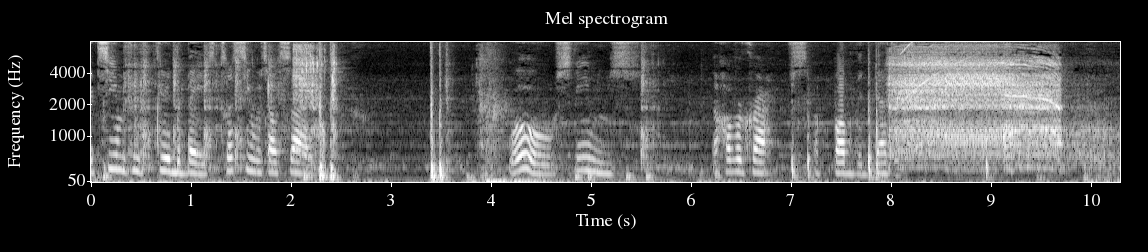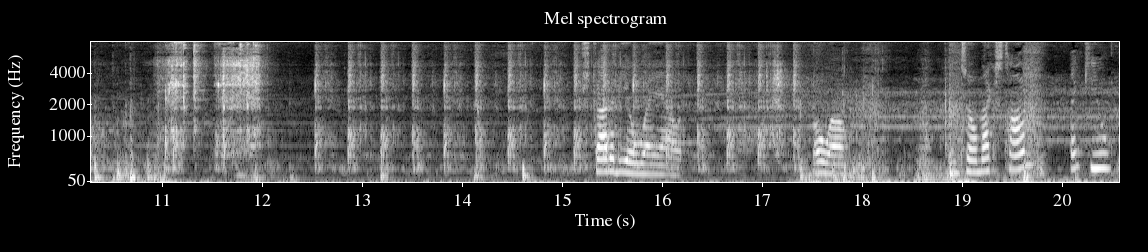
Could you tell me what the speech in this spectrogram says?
It seems we've cleared the base. Let's see what's outside. Whoa, steams the hovercraft's above the desert. There's gotta be a way out. Oh well. Until next time, thank you.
